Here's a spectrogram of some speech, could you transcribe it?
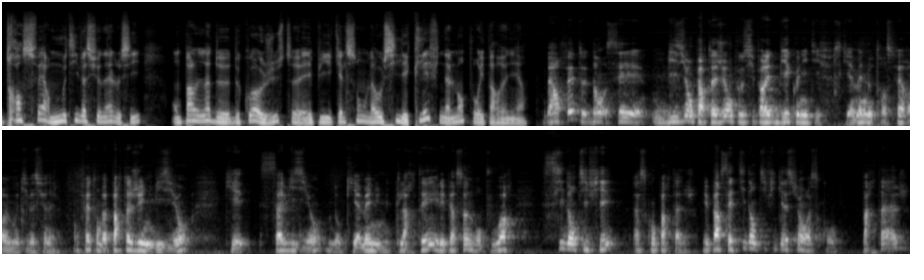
transfert motivationnel aussi. On parle là de quoi au juste? Et puis, quelles sont là aussi les clés finalement pour y parvenir? Ben, en fait, dans ces visions partagées, on peut aussi parler de biais cognitif, ce qui amène le transfert euh, motivationnel. En fait, on va partager une vision qui est sa vision, donc qui amène une clarté, et les personnes vont pouvoir s'identifier à ce qu'on partage. Et par cette identification à ce qu'on partage,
